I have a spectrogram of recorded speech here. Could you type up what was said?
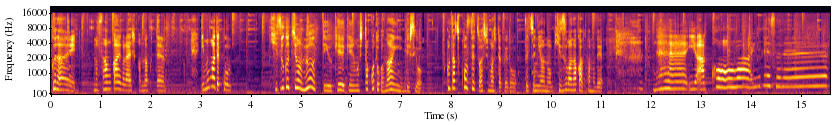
ぐらいの3回ぐらいしかなくて今までこう傷口を縫うっていう経験をしたことがないんですよ。複雑骨折はしましたけど別にあの傷はなかったので。ねえいや怖いですね。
